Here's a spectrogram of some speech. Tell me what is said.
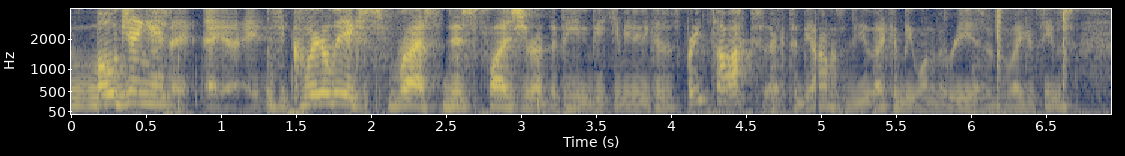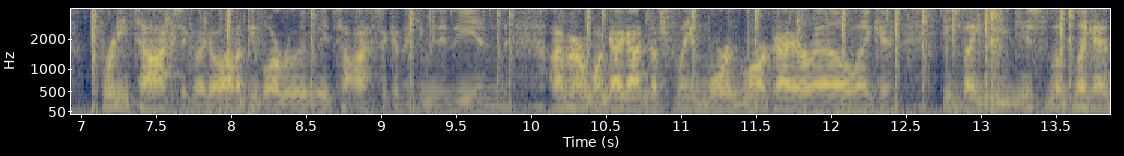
Mojang has, uh, clearly expressed displeasure at the PvP community because it's pretty toxic. To be honest with you, that could be one of the reasons. Like, it seems pretty toxic. Like, a lot of people are really, really toxic in the community. And I remember one guy got into flame war with Marc IRL. Like, he was like, he just looked like a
